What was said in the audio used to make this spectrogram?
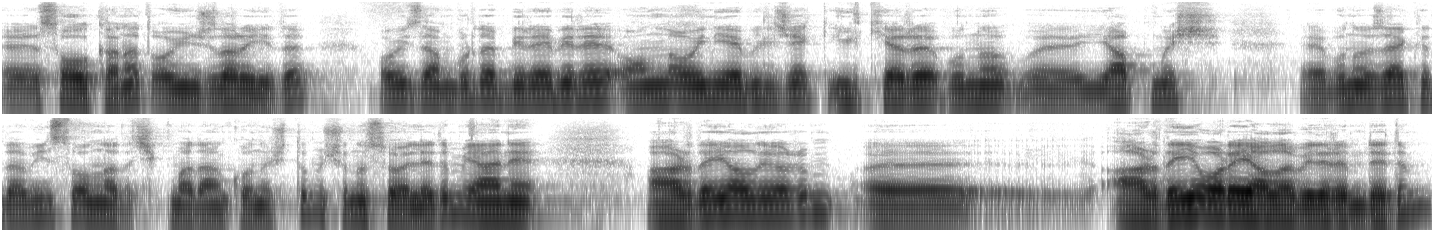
e, sol kanat oyuncularıydı. O yüzden burada birebiri onunla oynayabilecek ilk yarı bunu e, yapmış. E, bunu özellikle Davinson'la da çıkmadan konuştum. Şunu söyledim. Yani Arda'yı alıyorum. e, Arda'yı oraya alabilirim dedim.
